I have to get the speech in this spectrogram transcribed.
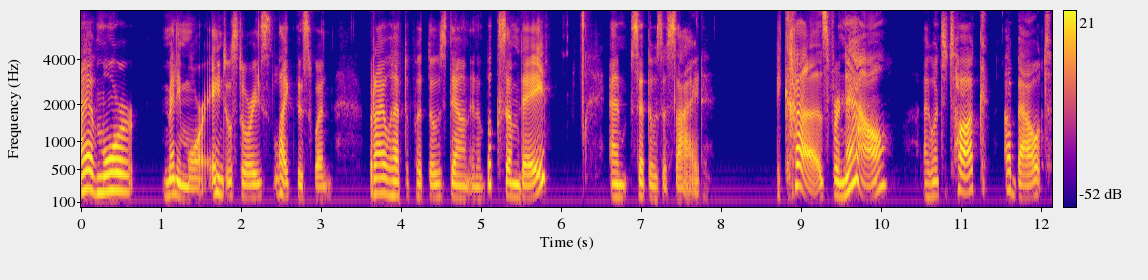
I have more, many more angel stories like this one, but I will have to put those down in a book someday and set those aside. Because for now, I want to talk about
